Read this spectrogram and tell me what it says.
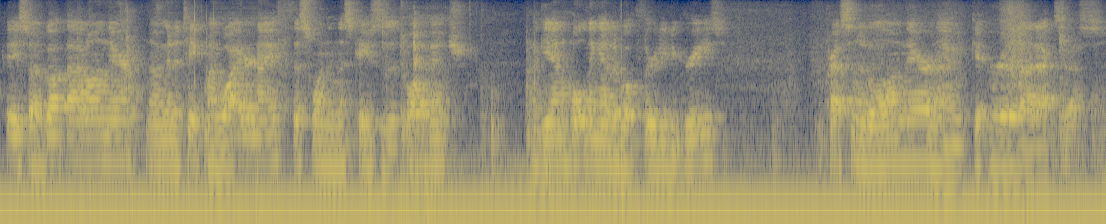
Okay, so I've got that on there. Now I'm going to take my wider knife. This one in this case is a 12 inch. Again, holding at about 30 degrees. Pressing it along there and I'm getting rid of that excess.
